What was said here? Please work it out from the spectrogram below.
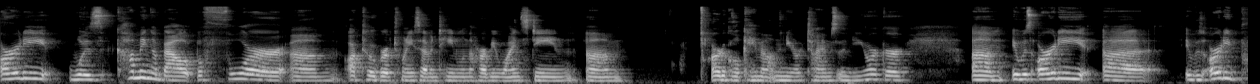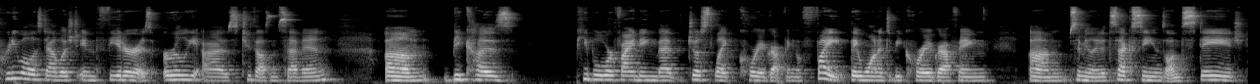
already was coming about before um, october of 2017 when the harvey weinstein um, article came out in the new york times and the new yorker. Um, it was already uh, it was already pretty well established in theater as early as 2007 um, because people were finding that just like choreographing a fight, they wanted to be choreographing um, simulated sex scenes on stage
